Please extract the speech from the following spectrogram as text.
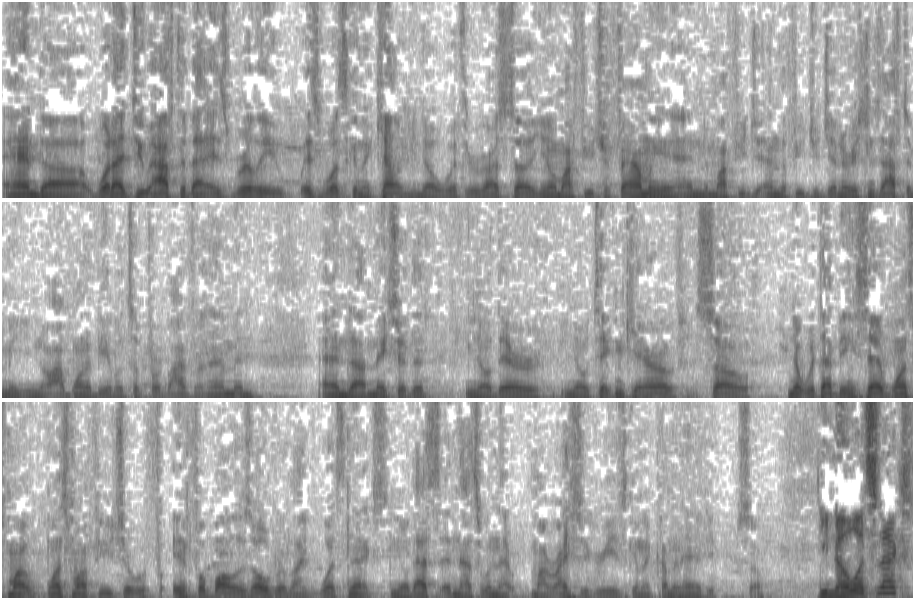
and uh, what I do after that is really is what's going to count. You know, with regards to you know my future family and my future and the future generations after me. You know, I want to be able to provide for them and and uh, make sure that you know they're you know taken care of. So you know, with that being said, once my once my future in football is over, like what's next? You know, that's and that's when that my rice degree is going to come in handy. So. You know what's next?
